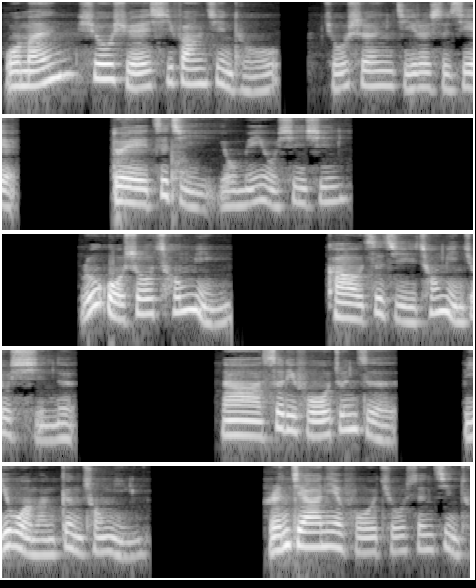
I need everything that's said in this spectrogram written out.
我们修学西方净土，求生极乐世界，对自己有没有信心？如果说聪明，靠自己聪明就行了，那舍利弗尊者比我们更聪明。人家念佛求生净土，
